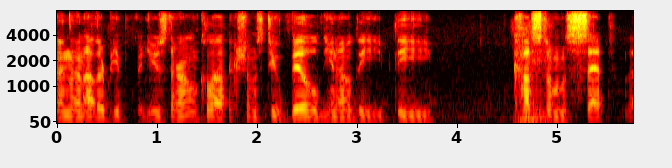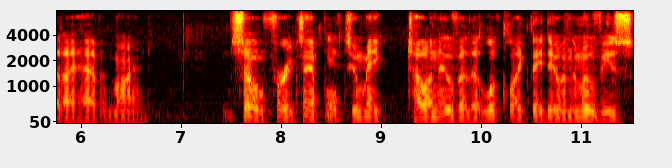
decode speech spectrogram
and then other people could use their own collections to build, you know, the the custom set that I have in mind. So, for example, Yeah. to make Toa Nuva that look like they do in the movies,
